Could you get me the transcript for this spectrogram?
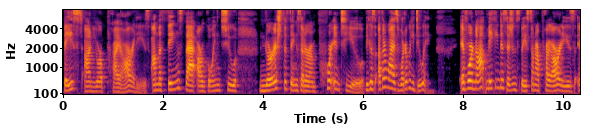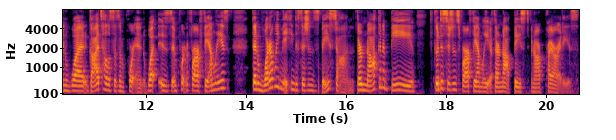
based on your priorities, on the things that are going to nourish the things that are important to you. Because otherwise, what are we doing? If we're not making decisions based on our priorities and what God tells us is important, what is important for our families, then what are we making decisions based on? They're not going to be good decisions for our family if they're not based in our priorities.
